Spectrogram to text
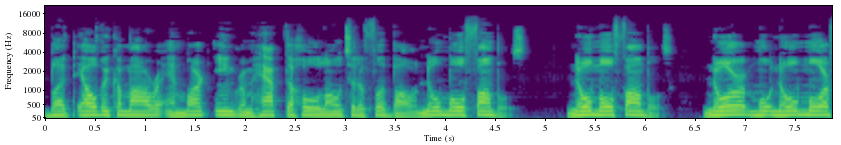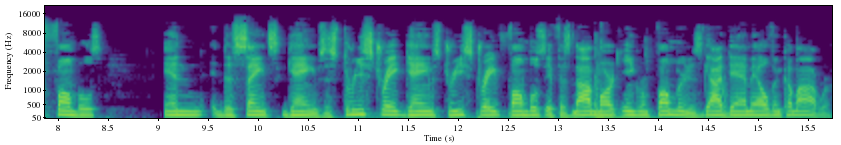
But Alvin Kamara and Mark Ingram have to hold on to the football. No more fumbles. No more fumbles. Nor more, no more fumbles in the Saints games. It's three straight games, three straight fumbles. If it's not Mark Ingram fumbling, it's goddamn Alvin Kamara.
